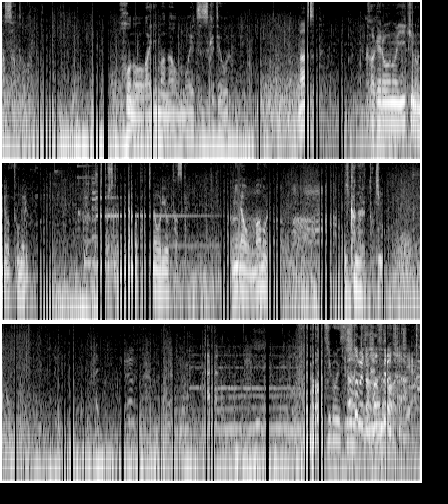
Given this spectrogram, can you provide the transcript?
が里炎は今なお燃え続けておる。まず陽炎の息の根を止める。そして皆の立ち直りを助け皆を守る。いかなる時も。仕留めたはずでは。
